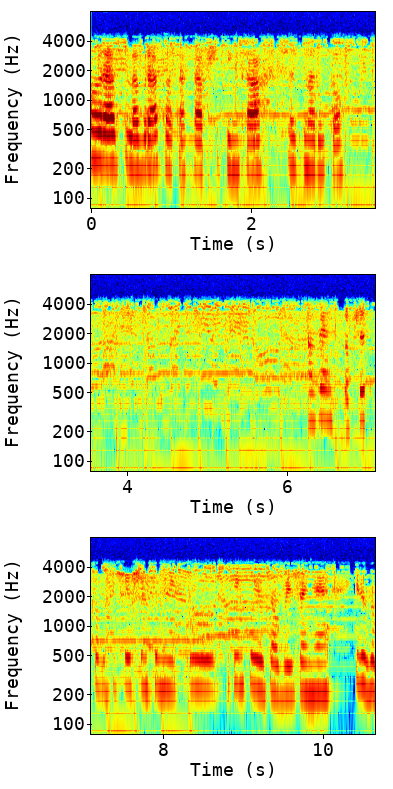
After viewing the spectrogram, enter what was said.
Oraz dla brata taka przypinka z Naruto. A więc to wszystko w dzisiejszym filmiku. Dziękuję za obejrzenie i do zobaczenia.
